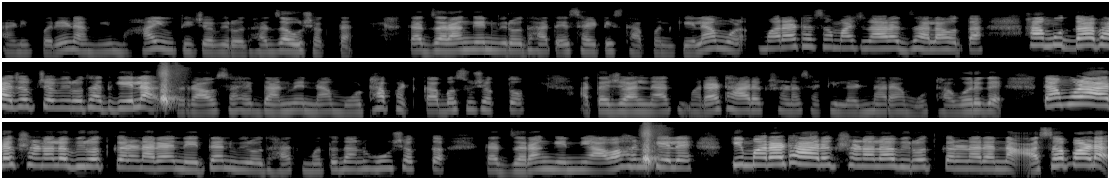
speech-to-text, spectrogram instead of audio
आणि परिणामी महायुतीच्या विरोधात जाऊ शकतात. त्यात जरांगेंविरोधात एस आय टी स्थापन केल्यामुळं मराठा समाज नाराज झाला होता. हा मुद्दा भाजपच्या विरोधात गेला तर रावसाहेब दानवेंना मोठा फटका बसू शकतो. आता जालन्यात मराठा आरक्षणासाठी लढणारा मोठा वर्ग आहे. त्यामुळे आरक्षणाला विरोध करणाऱ्या नेत्यांविरोधात मतदान होऊ शकतं. त्यात जरांगेंनी आवाहन केलंय की मराठा आरक्षणाला विरोध करणाऱ्यांना असं पाडा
